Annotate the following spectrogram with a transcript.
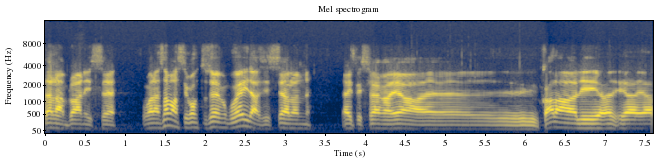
täna on plaanis, kui ma lähen samasse kohta sööma kui eile, siis seal on näiteks väga hea äh, kala oli ja, ja, ja,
